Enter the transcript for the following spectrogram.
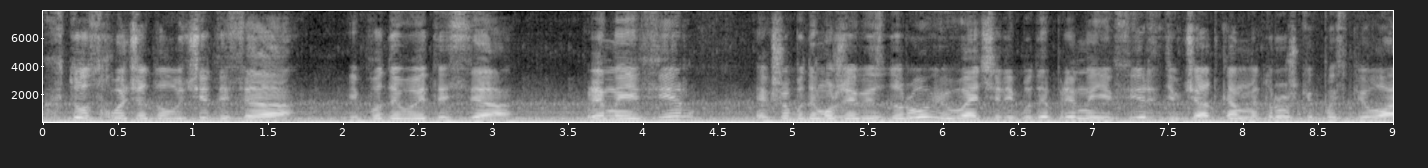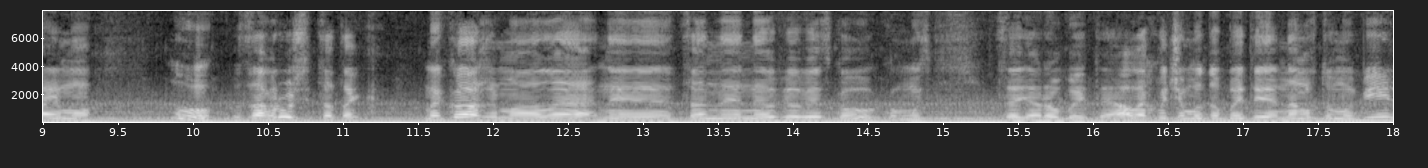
хтось хоче долучитися і подивитися прямий ефір. Якщо буде можливі здорові, ввечері буде прямий ефір з дівчатками трошки поспіваємо. Ну, за гроші це так ми кажемо, але не, це не, не обов'язково комусь це робити. Але хочемо добити на автомобіль.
